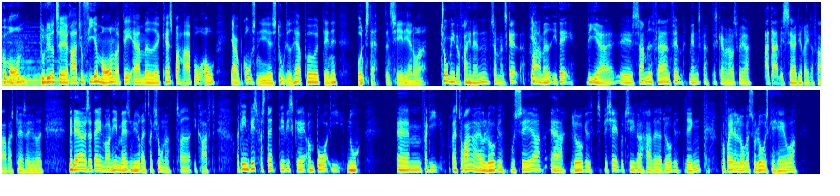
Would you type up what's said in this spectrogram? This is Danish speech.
Godmorgen. Du lytter til Radio 4 Morgen, og det er med Kasper Harbo og Jakob Grosen i øh, studiet her på denne onsdag, den 6. januar. To meter fra hinanden, som man skal fra ja. med i dag. Vi er øh, samlet færre end fem mennesker. Det skal man også være. Ah, der er vist særlige regler for arbejdspladser i øvrigt. Men det er altså dagen, hvor en hel masse nye restriktioner træder i kraft. Og det er en vis forstand, det vi skal ombord i nu. Øhm, fordi restauranter er jo lukket, museer er lukket, specialbutikker har været lukket længe. På fredag lukker zoologiske haver,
